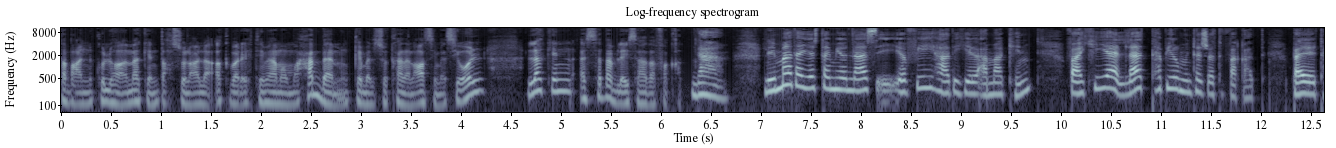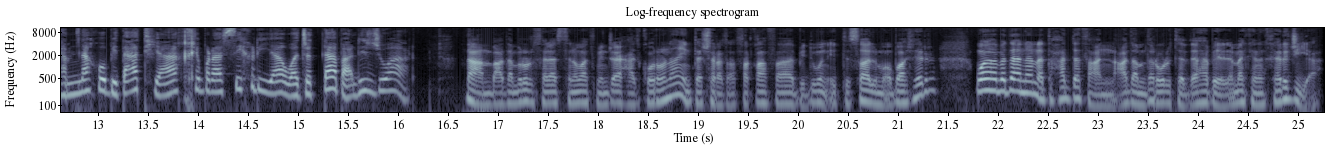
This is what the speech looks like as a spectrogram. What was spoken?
طبعا كلها أماكن تحصل على أكبر اهتمام ومحبة من قبل سكان العاصمة سيول لكن السبب ليس هذا فقط نعم لماذا يجتمع الناس في هذه الأماكن؟ فهي لا تبيع المنتجات فقط بل تمنح بذاتها خبرة سحرية وجذابة للزوار نعم بعد مرور ثلاث سنوات من جائحة كورونا انتشرت الثقافة بدون اتصال مباشر وبدأنا نتحدث عن عدم ضرورة الذهاب إلى الأماكن الخارجية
